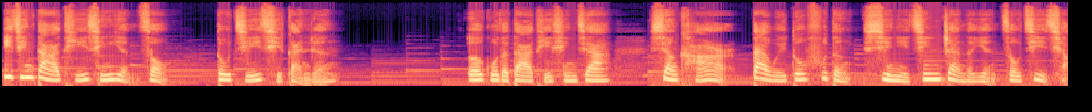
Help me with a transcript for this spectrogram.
一经大提琴演奏，都极其感人。俄国的大提琴家像卡尔、戴维多夫等细腻精湛的演奏技巧，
